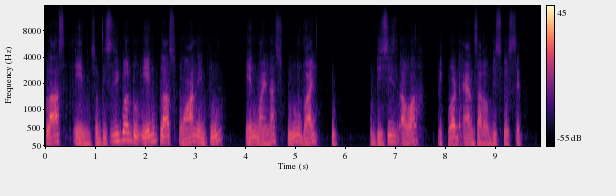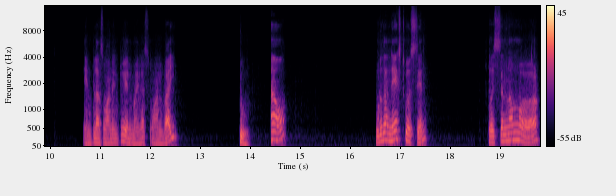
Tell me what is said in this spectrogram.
plus n. So this is equal to n plus 1 into n minus 2 by 2 so this is our required answer of this question. n plus 1 into n minus 1 by 2 now go to the next question. Question number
